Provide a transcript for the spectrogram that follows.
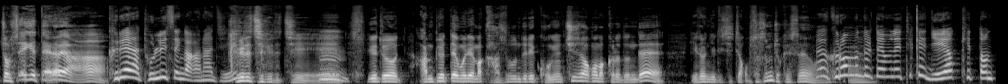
좀 세게 때려야. 그래야 돌릴 생각 안 하지. 그렇지, 그렇지. 음. 이게 저 안표 때문에 막 가수분들이 공연 취소하고 막 그러던데 이런 일이 진짜 없었으면 좋겠어요. 네, 그런 분들 때문에 티켓 예약했던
